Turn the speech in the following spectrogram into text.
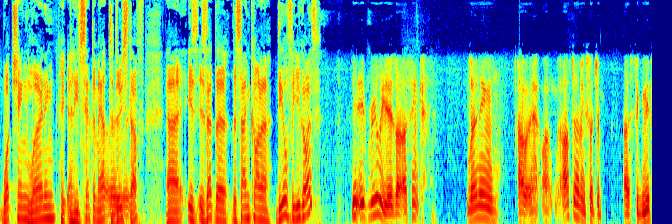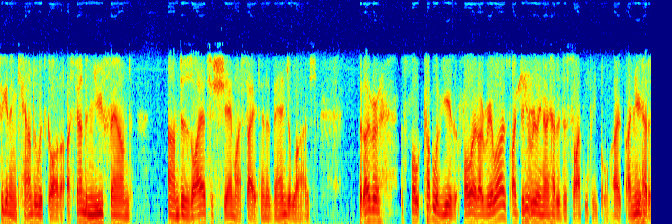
watching, learning, and he sent them out to do stuff. Uh, is is that the the same kind of deal for you guys? It, really is. I I think learning uh, after having such a, a significant encounter with God, I found a newfound um, desire to share my faith and evangelize. But over the fo- couple of years that followed, I realized I didn't really know how to disciple people. I, I knew how to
